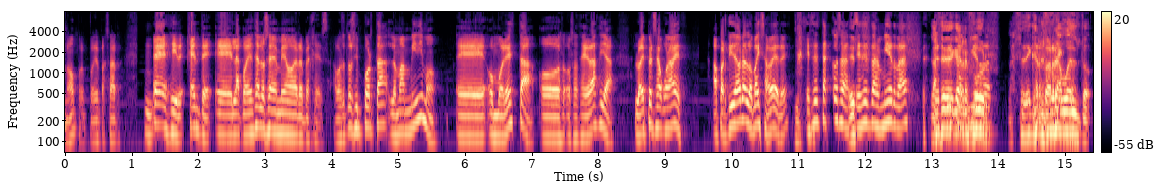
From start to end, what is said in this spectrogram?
No, pues puede pasar. Mm. Es decir, gente, eh, la coherencia de los MMORPGs. ¿A vosotros os importa lo más mínimo? Eh, ¿Os molesta? ¿Os, os hace gracia? ¿Lo habéis pensado alguna vez? A partir de ahora lo vais a ver, ¿eh? Es de estas cosas, Es- es, de estas mierdas. La C de Carrefour. mierdas- La C de Carrefour ha vuelto.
